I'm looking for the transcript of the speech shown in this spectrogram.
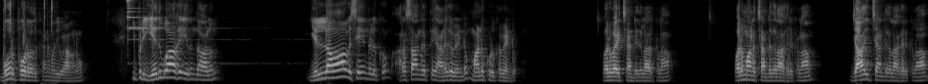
போர் போடுறதுக்கு அனுமதி வாங்கணும். இப்படி எதுவாக இருந்தாலும் எல்லா விஷயங்களுக்கும் அரசாங்கத்தை அணுக வேண்டும் மனு கொடுக்க வேண்டும். வருவாய் சான்றிதழாக இருக்கலாம் வருமான சான்றிதழாக இருக்கலாம் ஜாதி சான்றிதழாக இருக்கலாம்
